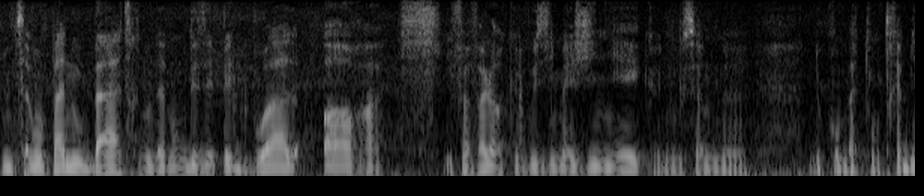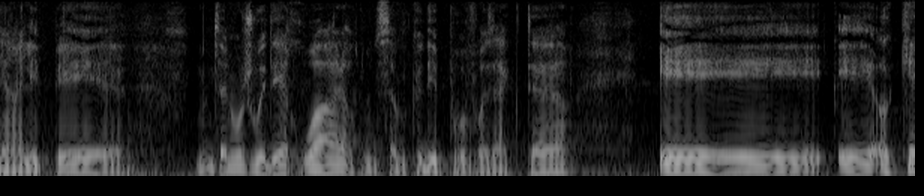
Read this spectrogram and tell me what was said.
nous ne savons pas nous battre, nous n'avons que des épées de bois. Or, il va falloir que vous imaginiez que nous sommes, euh, nous combattons très bien à l'épée. Nous allons jouer des rois alors que nous ne sommes que des pauvres acteurs. Et, et ok,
